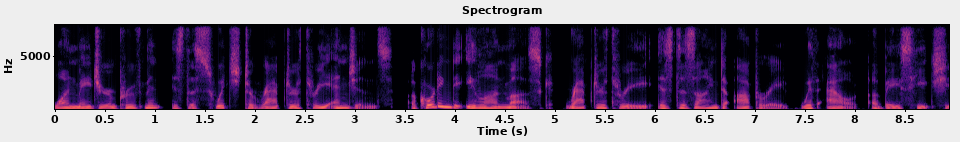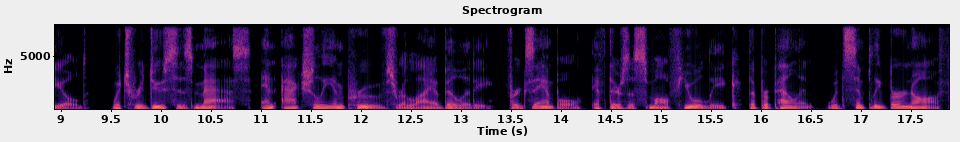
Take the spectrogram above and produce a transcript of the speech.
One major improvement is the switch to Raptor 3 engines. According to Elon Musk, Raptor 3 is designed to operate without a base heat shield, which reduces mass and actually improves reliability. For example, if there's a small fuel leak, the propellant would simply burn off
